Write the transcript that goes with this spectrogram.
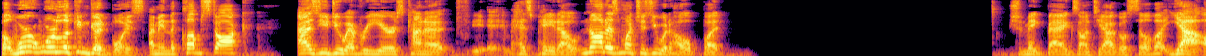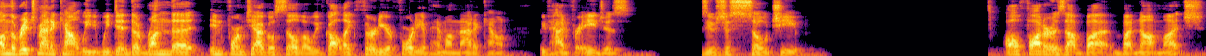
but we're we're looking good, boys. I mean, the club stock, as you do every year, is kind of has paid out. Not as much as you would hope, but should make bags on Thiago Silva. Yeah, on the Richman account, we we did the run the inform Thiago Silva. We've got like thirty or forty of him on that account. We've had for ages. He was just so cheap. All fodder is up, but but not much.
